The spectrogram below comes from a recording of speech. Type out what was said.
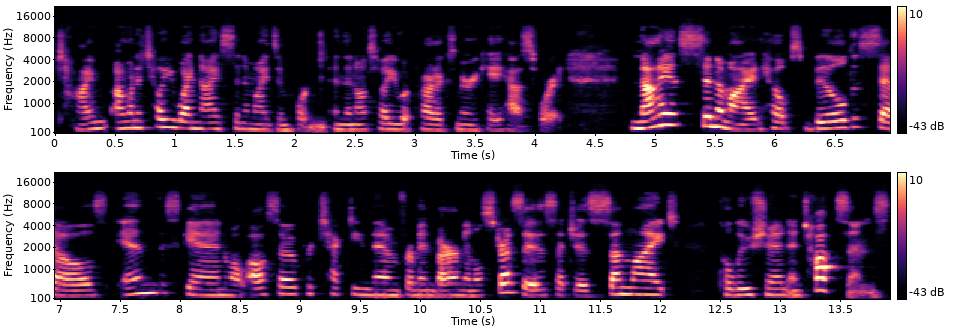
time. I want to tell you why niacinamide is important, and then I'll tell you what products Mary Kay has for it. Niacinamide helps build cells in the skin while also protecting them from environmental stresses such as sunlight, pollution, and toxins.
